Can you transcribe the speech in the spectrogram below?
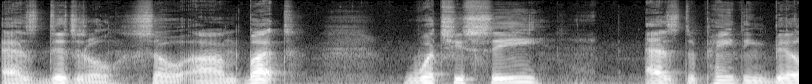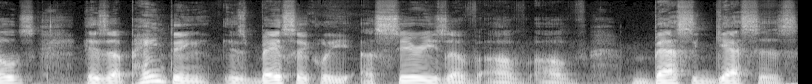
as digital. So um, but what you see as the painting builds is a painting is basically a series of, of, of best guesses.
